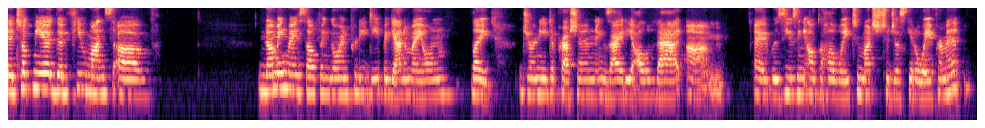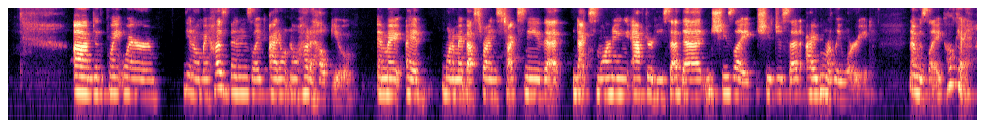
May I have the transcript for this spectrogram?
it took me a good few months of numbing myself and going pretty deep again in my own like journey depression anxiety all of that. Um, i was using alcohol way too much to just get away from it. Um, to the point where you know my husband's like i don't know how to help you. And my i had one of my best friends text me that next morning after he said that and she's like she just said i'm really worried. And i was like okay.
